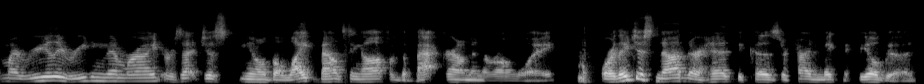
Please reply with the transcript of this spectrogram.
am i really reading them right or is that just you know the light bouncing off of the background in the wrong way? Or are they just nod their head because they're trying to make me feel good?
